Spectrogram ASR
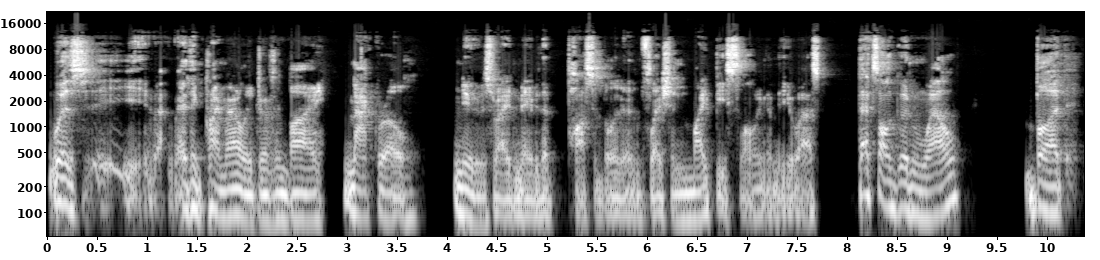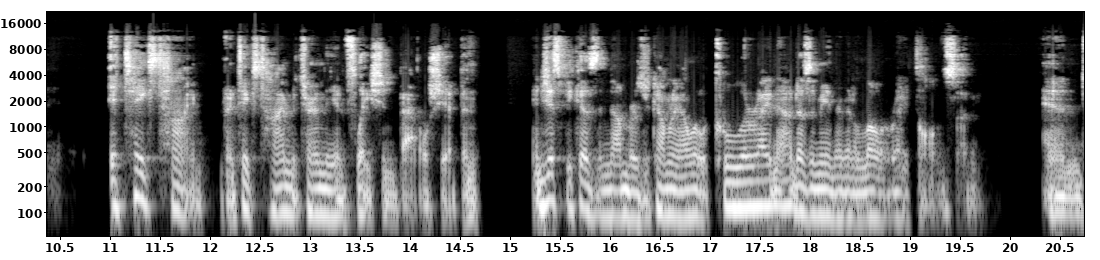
was, I think, primarily driven by macro news, right? Maybe the possibility that inflation might be slowing in the US. That's all good and well, but it takes time. It takes time to turn the inflation battleship. And, and just because the numbers are coming a little cooler right now doesn't mean they're going to lower rates all of a sudden. And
